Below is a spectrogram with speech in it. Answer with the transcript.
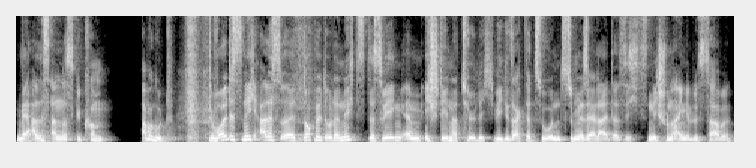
wäre alles anders gekommen. Aber gut, du wolltest nicht alles äh, doppelt oder nichts, deswegen ähm, ich stehe natürlich, wie gesagt, dazu und es tut mir sehr leid, dass ich es nicht schon eingelöst habe.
